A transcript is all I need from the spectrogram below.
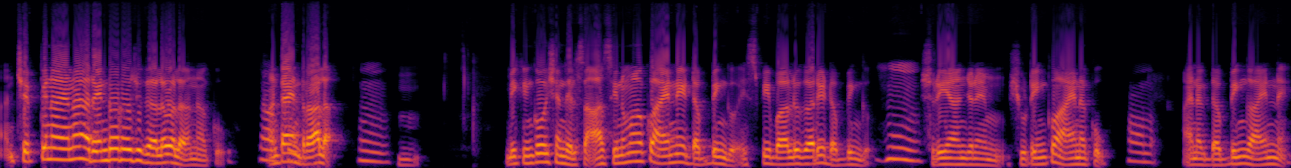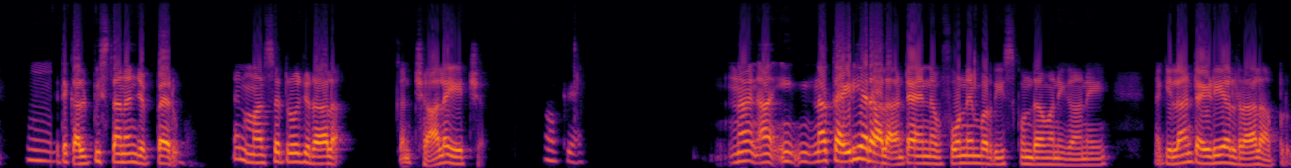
అని చెప్పిన ఆయన రెండో రోజు గెలవాల నాకు. అంటే ఆయన రాల. మీకు ఇంకో విషయం తెలుసా? ఆ సినిమాకు ఆయనే డబ్బింగ్ ఎస్పి బాలు గారి డబ్బింగ్ శ్రీ ఆంజనేయం షూటింగ్కు ఆయనకు ఆయనకు డబ్బింగ్ ఆయన్నే. అయితే కల్పిస్తానని చెప్పారు. నేను మరుసటి రోజు రాలా. కానీ చాలా ఏడ్చా. నాకు ఐడియా రాలా. అంటే ఆయన ఫోన్ నెంబర్ తీసుకుందామని కానీ నాకు ఇలాంటి ఐడియాలు రాలా అప్పుడు.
